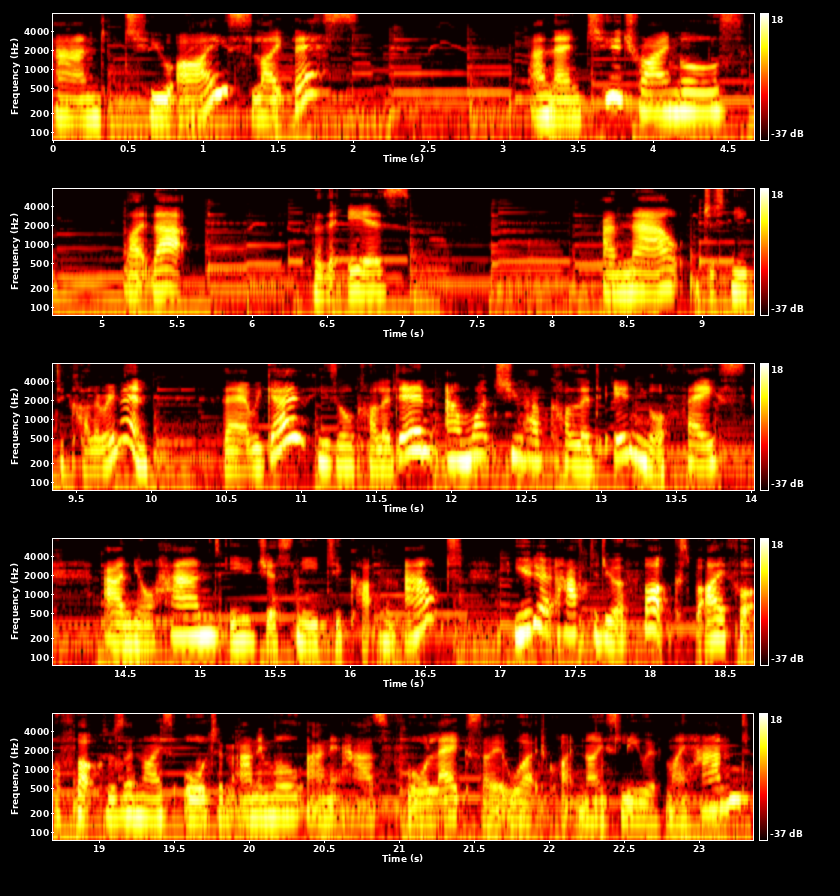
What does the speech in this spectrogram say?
and two eyes like this, and then two triangles like that for the ears. And now I just need to colour him in. There we go, he's all coloured in. And once you have coloured in your face and your hand, you just need to cut them out. You don't have to do a fox, but I thought a fox was a nice autumn animal and it has four legs, so it worked quite nicely with my hand.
